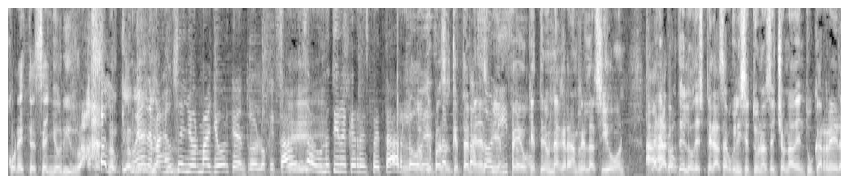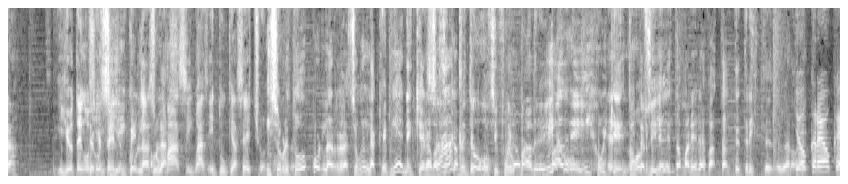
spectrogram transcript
con este señor y rájale. que además es un señor mayor que dentro de lo que cabe, Sí. uno tiene que respetarlo. Lo que Está- pasa es que también es bien solito. feo que tenga una gran relación. Ah, Claro. aparte lo despedaza porque le dice, tú no has hecho nada en tu carrera y yo tengo, Tengo 100 100 películas, películas. o más y más. ¿Y tú qué has hecho? Y sobre todo por la relación en la que vienen, que era Exacto. básicamente como si fuera Un padre e un hijo. padre hijo, y que Eh, esto no, termine sí. de esta manera es bastante triste, de verdad. Yo creo que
